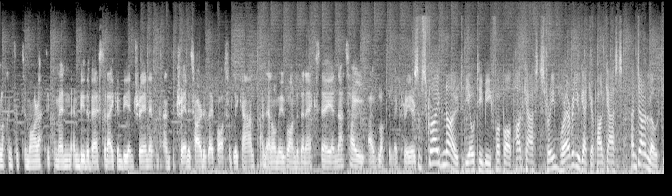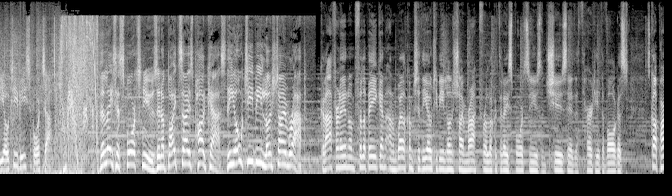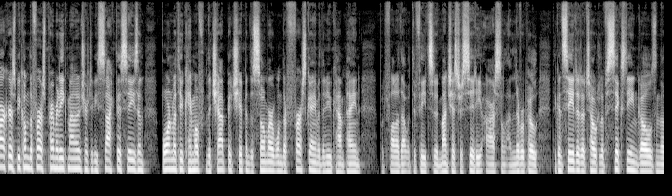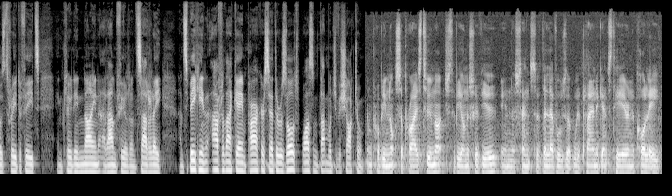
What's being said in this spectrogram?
looking to tomorrow to come in and be the best that I can be in training and to train as hard as I possibly can. And then I'll move on to the next day. And that's how I've looked at my career. Subscribe now to the OTB Football Podcast stream wherever you get your podcasts and download the OTB Sports app. The latest sports news in a bite sized podcast, the OTB Lunchtime Wrap. Good afternoon, I'm Philip Egan, and welcome to the OTB Lunchtime Wrap for a look at today's sports news on Tuesday, the 30th of August. Scott Parker has become the first Premier League manager to be sacked this season. Bournemouth, who came up from the Championship in the summer, won their first game of the new campaign, but followed that with defeats to Manchester City, Arsenal, and Liverpool. They conceded a total of 16 goals in those three defeats, including nine at Anfield on Saturday. And speaking after that game, Parker said the result wasn't that much of a shock to him. I'm probably not surprised too much, to be honest with you, in the sense of the levels that we're playing against here and the quality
